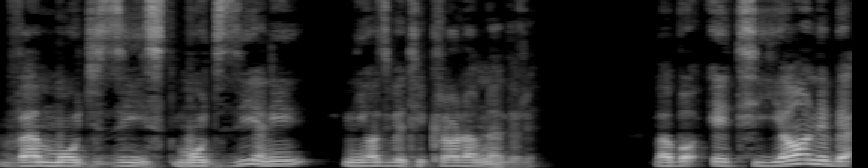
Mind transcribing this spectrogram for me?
و مجزی است. مجزی یعنی نیازی به تکرار هم نداره. و با اتیان به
